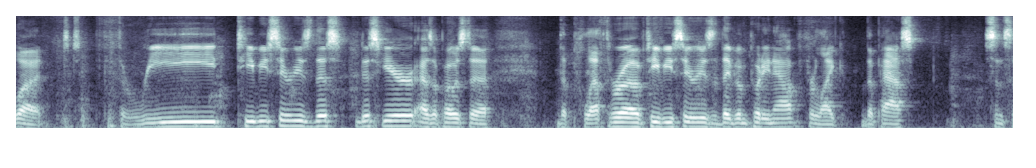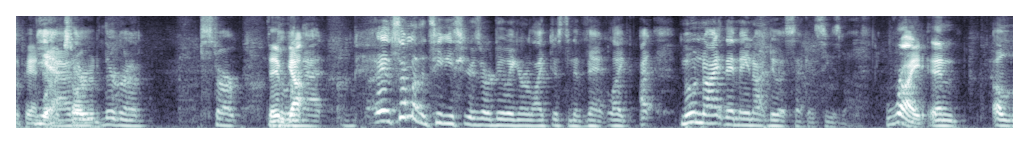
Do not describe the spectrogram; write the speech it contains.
what three TV series this this year as opposed to the plethora of TV series that they've been putting out for like the past since the pandemic Yeah, they're, started. they're gonna start They've doing got- that. And some of the TV series are doing are like just an event. Like I, Moon Knight, they may not do a second season of. Right, and uh,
